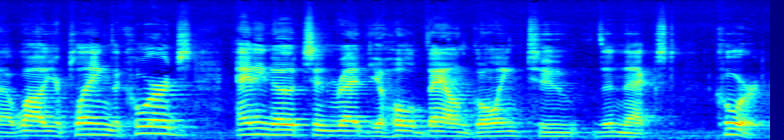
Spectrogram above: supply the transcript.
uh, while you're playing the chords, any notes in red you hold down going to the next chord.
